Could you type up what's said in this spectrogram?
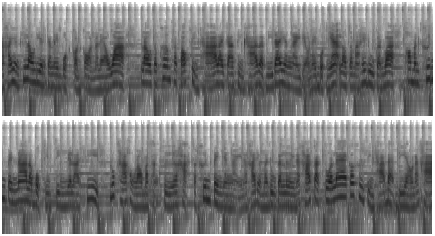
นะคะ อย่างที่เราเรียนกันในบทก่อนๆมาแล้วว่า เราจะเพิ่มสต็อกสินค้ารายการสินค้าแบบนี้ได้ยังไง เดี๋ยวในบทนี้เราจะมาให้ดูกันว่าพอมันขึ้นเป็นหน้าระบบจริง ๆ เวลาที่ลูกค้าของเรามาสั่งซื้อค่ะ จะขึ้นเป็นยังไงนะคะ เดี๋ยวมาดูกันเลยนะคะ จากตัวแรกก็คือสินค้าแบบเดียวนะคะ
